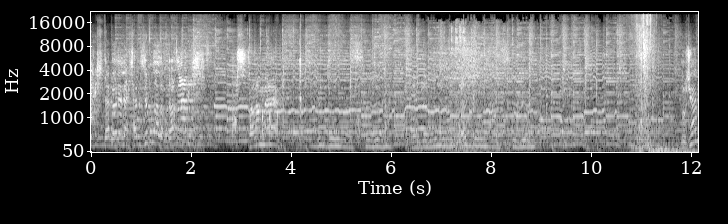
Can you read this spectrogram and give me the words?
Ya işte böyle neşemizi bulalım kardeş. Aslanım benim. Nurcan?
